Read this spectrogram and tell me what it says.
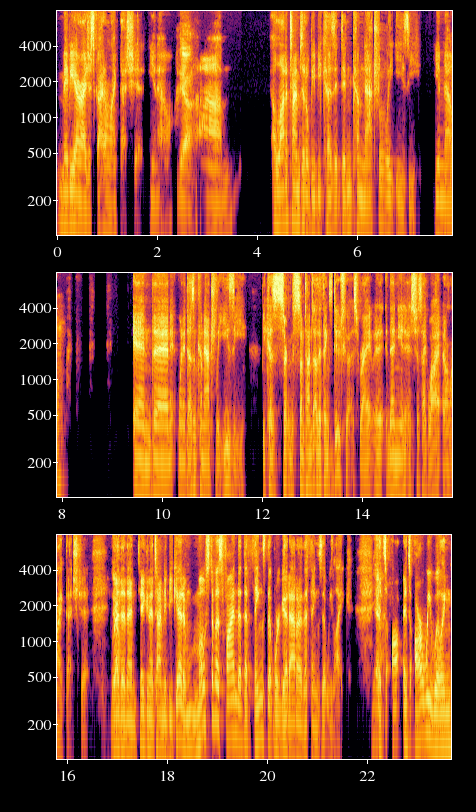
maybe or i just go i don't like that shit you know? Yeah. Um a lot of times it'll be because it didn't come naturally easy you know? Mm-hmm. and then when it doesn't come naturally easy because certain sometimes other things do to us right? And then you, it's just like why well, i don't like that shit. Yeah. rather than taking the time to be good and most of us find that the things that we're good at are the things that we like. Yeah. It's it's are we willing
